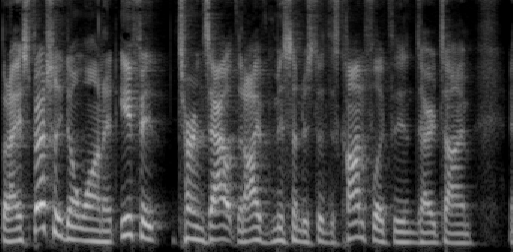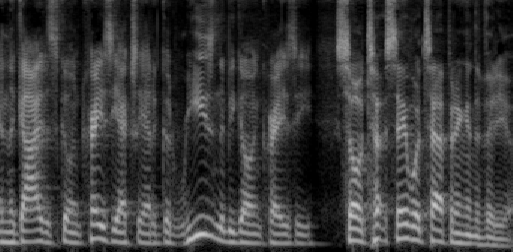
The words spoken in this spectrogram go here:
But I especially don't want it if it turns out that I've misunderstood this conflict the entire time and the guy that's going crazy actually had a good reason to be going crazy. So t- say what's happening in the video.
